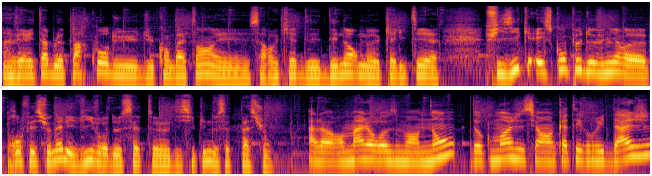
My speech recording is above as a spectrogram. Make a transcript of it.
un véritable parcours du, du, combattant et ça requiert d'énormes qualités euh, physiques. Est-ce qu'on peut devenir professionnel et vivre de cette discipline, de cette passion? Alors malheureusement non. Donc moi je suis en catégorie d'âge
